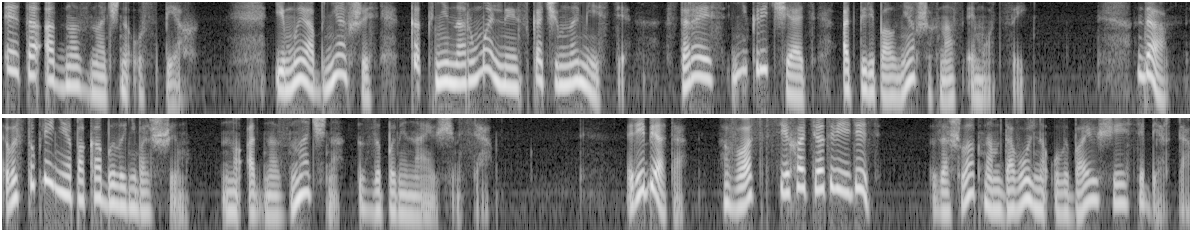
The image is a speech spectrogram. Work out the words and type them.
Это однозначно успех. И мы, обнявшись, как ненормальные, скачем на месте, стараясь не кричать от переполнявших нас эмоций. Да, выступление пока было небольшим, но однозначно запоминающимся. «Ребята, вас все хотят видеть!» Зашла к нам довольно улыбающаяся Берта.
